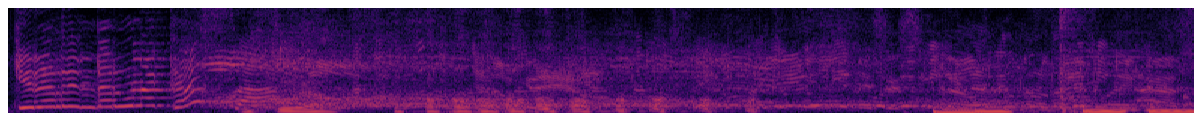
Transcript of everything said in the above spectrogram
quiere arrendar una casa. que necesita otro tipo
